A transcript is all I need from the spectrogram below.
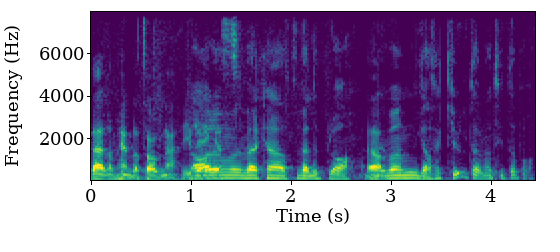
väl omhändertagna i Ja, Vegas. de verkar ha haft väldigt bra. Ja. Det var en ganska kul tävling att titta på.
